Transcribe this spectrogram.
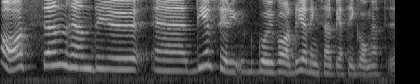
Ja, sen händer ju... Eh, dels är det, går ju valberedningsarbete igång, att eh,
